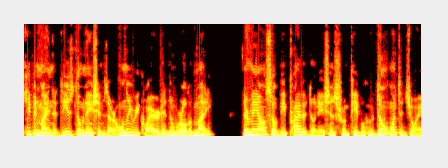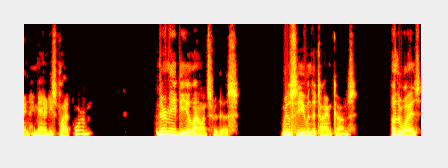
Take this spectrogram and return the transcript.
Keep in mind that these donations are only required in the world of money. There may also be private donations from people who don't want to join Humanities Platform. There may be allowance for this. We'll see when the time comes. Otherwise,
